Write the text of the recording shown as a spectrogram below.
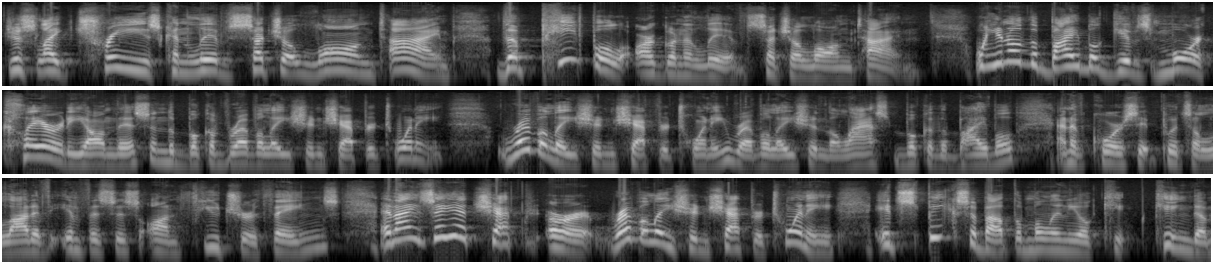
Just like trees can live such a long time, the people are going to live such a long time. Well, you know, the Bible gives more clarity on this in the book of Revelation, chapter 20. Revelation, chapter 20, Revelation, the last book of the Bible, and of course, it puts a lot of emphasis on future things. And Isaiah chapter, or Revelation, chapter 20, it speaks about the millennial ki- kingdom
